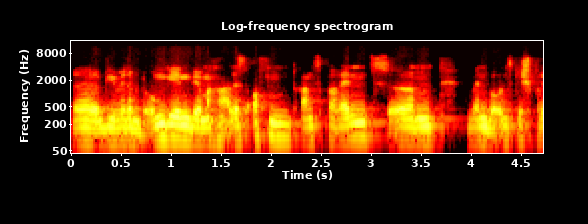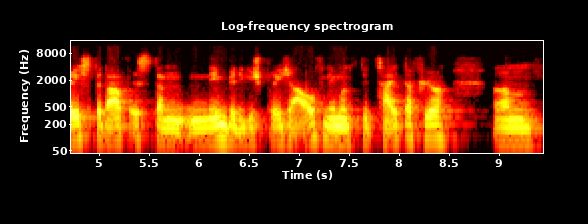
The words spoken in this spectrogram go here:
äh, wie wir damit umgehen. Wir machen alles offen, transparent. Ähm, wenn bei uns Gesprächsbedarf ist, dann nehmen wir die Gespräche auf, nehmen uns die Zeit dafür. Ähm,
